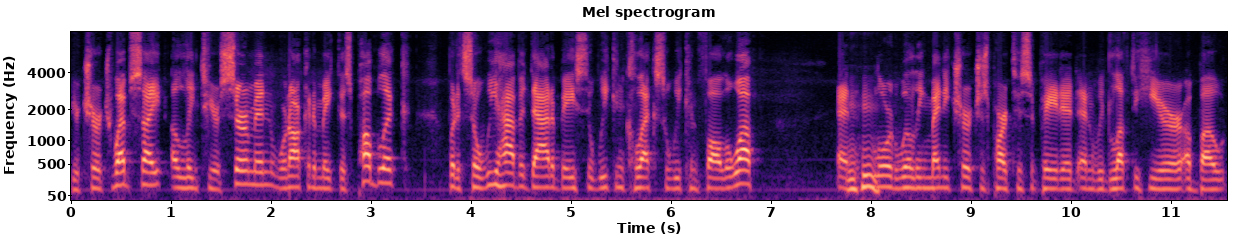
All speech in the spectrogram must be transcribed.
your church website, a link to your sermon. We're not going to make this public, but it's so we have a database that we can collect so we can follow up. And Mhm. Lord willing, many churches participated, and we'd love to hear about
